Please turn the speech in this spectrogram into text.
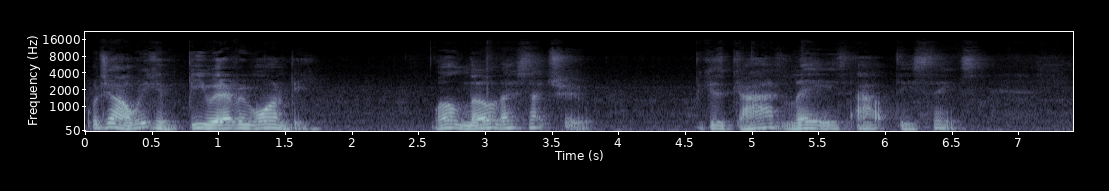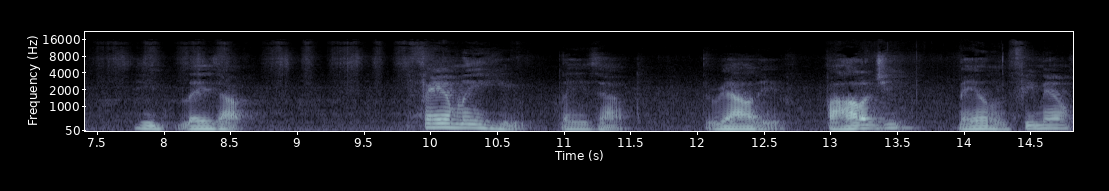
Well, John, we can be whatever we want to be. Well, no, that's not true. Because God lays out these things. He lays out family, he lays out the reality of biology, male and female,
